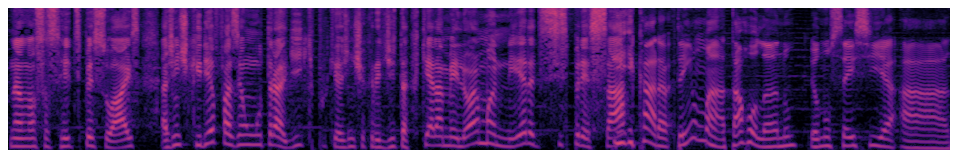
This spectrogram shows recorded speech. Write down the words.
nas nossas redes pessoais. A gente queria fazer um Ultra Geek porque a gente acredita que era a melhor maneira de se expressar. E, e, cara, tem uma. Tá rolando. Eu não sei se a, a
